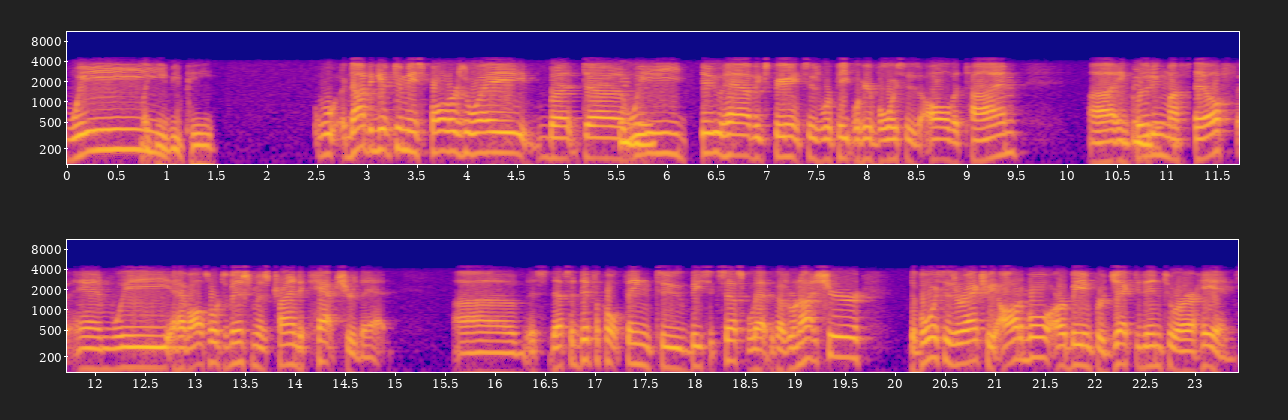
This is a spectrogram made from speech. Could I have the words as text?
we like EVP. Not to give too many spoilers away, but uh, mm-hmm. we do have experiences where people hear voices all the time uh, including mm-hmm. myself, and we have all sorts of instruments trying to capture that. Uh, that's a difficult thing to be successful at because we're not sure the voices are actually audible or being projected into our heads.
